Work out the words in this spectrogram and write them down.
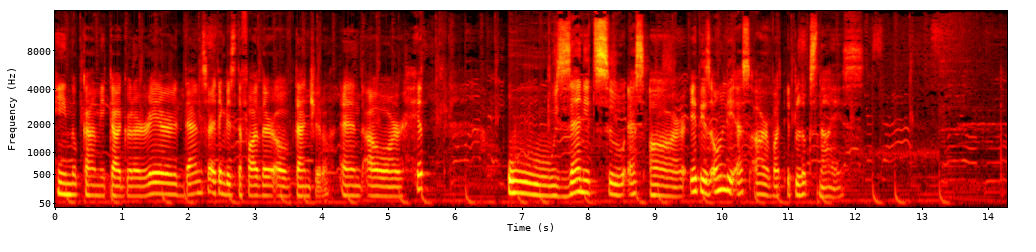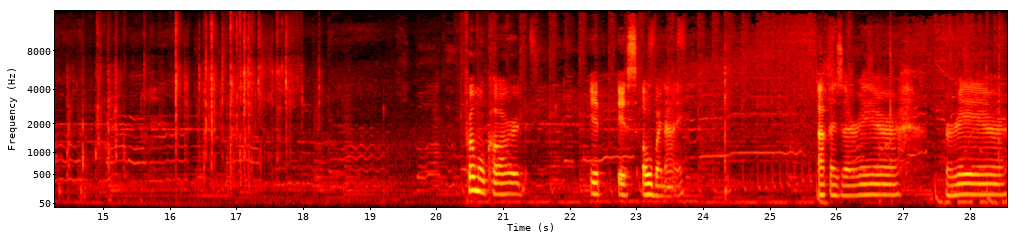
Hinokami Kagura Rare, Dancer, I think this is the father of Tanjiro, and our hit, Ooh, Zenitsu SR. It is only SR, but it looks nice. Promo card, it is Obanai. a rare, rare,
